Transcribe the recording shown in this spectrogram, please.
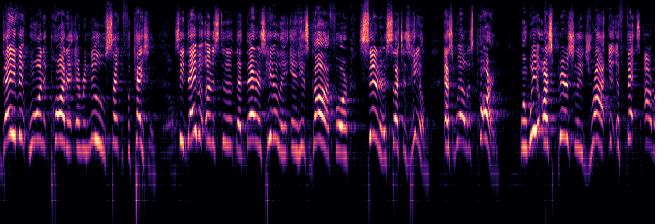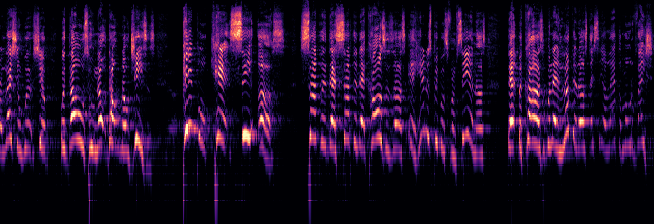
David wanted pardon and renewed sanctification. See, David understood that there is healing in his God for sinners such as him, as well as pardon. When we are spiritually dry, it affects our relationship with those who know, don't know Jesus. People can't see us something that's something that causes us, it hinders people from seeing us. That because when they look at us, they see a lack of motivation.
